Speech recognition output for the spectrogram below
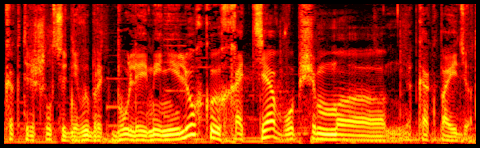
как-то решил сегодня выбрать более-менее легкую, хотя, в общем, э, как пойдет.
